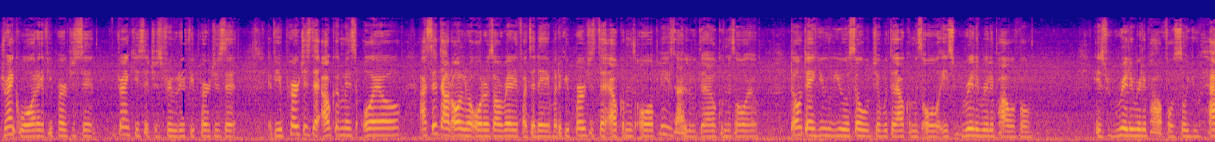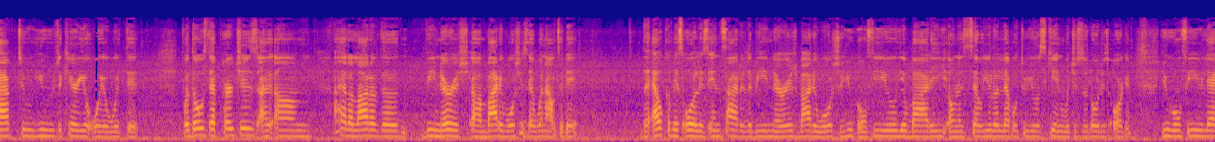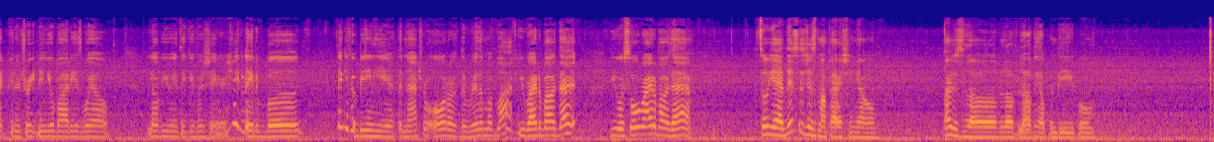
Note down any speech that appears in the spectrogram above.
Drink water if you purchase it. Drink your citrus fruit if you purchase it. If you purchase the Alchemist oil, I sent out all of the orders already for today, but if you purchase the Alchemist oil, please dilute the Alchemist oil. Don't think you you a soldier with the Alchemist oil. It's really, really powerful. It's really, really powerful. So you have to use the carrier oil with it. For those that purchase, I um I had a lot of the Be Nourished um, body washes that went out today. The Alchemist oil is inside of the Be Nourished body wash, so you gonna feel your body on a cellular level through your skin, which is the largest organ. You gonna feel that penetrating in your body as well. Love you and thank you for sharing. Hey, Ladybug. Thank you for being here. The natural order, the rhythm of life. You right about that. You are so right about that. So yeah, this is just my passion, y'all. I just love, love, love helping people.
